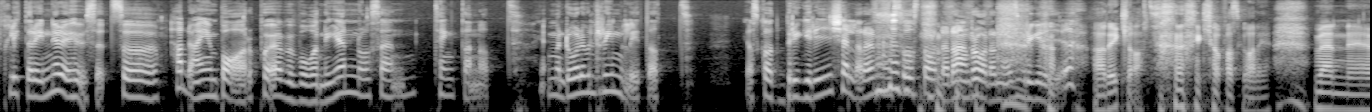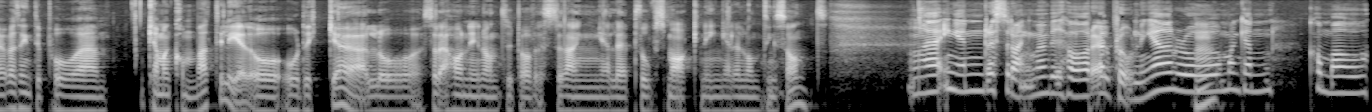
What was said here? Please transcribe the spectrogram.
flyttade in i det huset, så hade han ju en bar på övervåningen och sen tänkte han att ja, men då är det väl rimligt att jag ska ha ett bryggeri i källaren och så startade han Rådanäs bryggeri. Ja, det är klart. det är klart man ska det. Men eh, jag tänkte på, eh, kan man komma till er och, och dricka öl och sådär? Har ni någon typ av restaurang eller provsmakning eller någonting sånt? Nej, ingen restaurang, men vi har ölprovningar och Mm. man kan komma och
